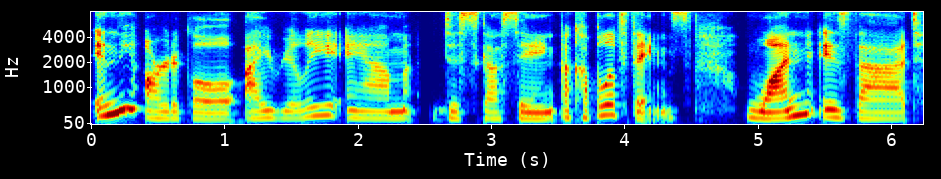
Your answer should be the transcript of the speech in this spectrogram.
in the article, I really am discussing a couple of things. One is that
